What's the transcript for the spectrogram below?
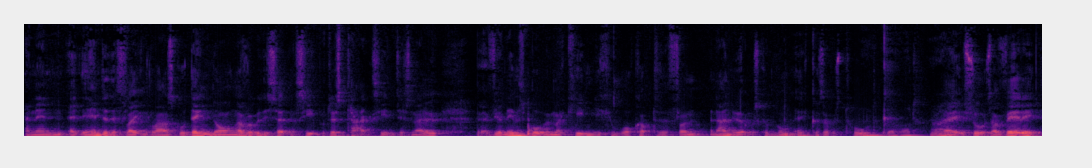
and then at the end of the flight in Glasgow, ding dong, everybody's sitting in a seat. We're just taxiing just now, but if your name's Bobby McKean, you can walk up to the front, and I knew it was coming home because I was told. God. Right. Right. so it's a very,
